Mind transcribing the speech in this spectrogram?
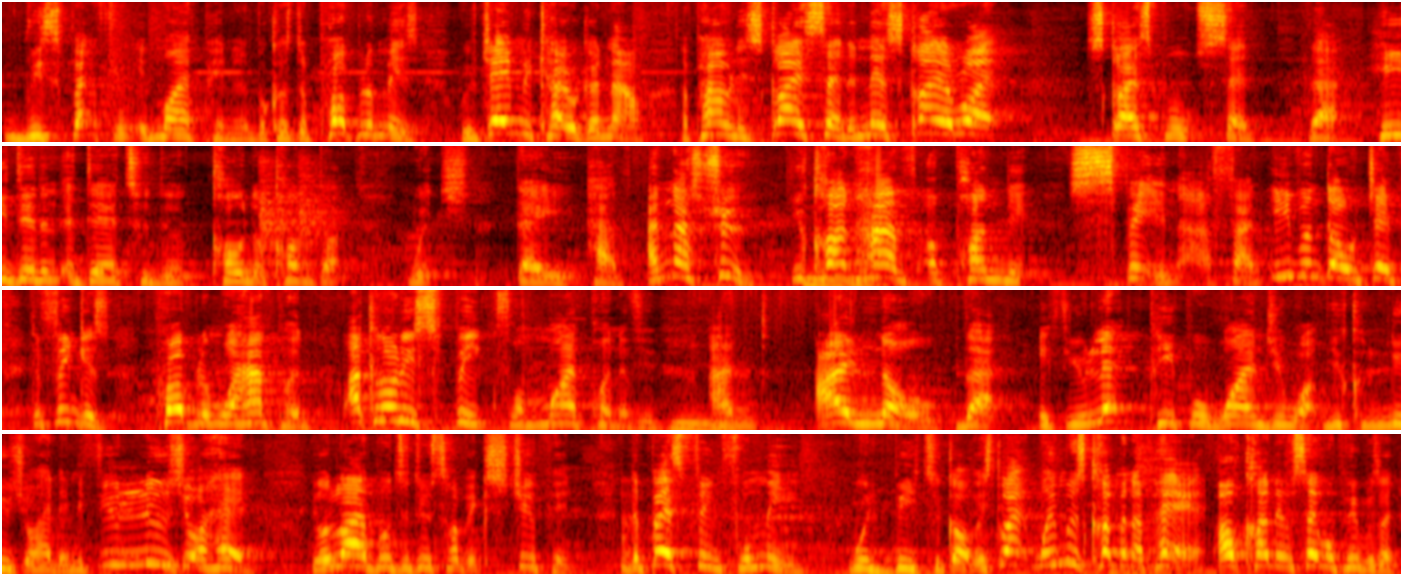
respectful in my opinion because the problem is with Jamie Carragher now, apparently Sky said, and then Sky are right, Sky Sports said that he didn't adhere to the code of conduct which they have. And that's true. You hmm. can't have a pundit spitting at a fan. Even though James, the thing is, problem will happen. I can only speak from my point of view. Hmm. And I know that if you let people wind you up, you can lose your head. And if you lose your head, you're liable to do something stupid. The best thing for me would be to go. It's like when we was coming up here, I can't even say what people say.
